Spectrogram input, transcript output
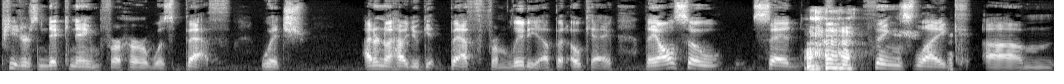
Peter's nickname for her was Beth, which I don't know how you get Beth from Lydia, but okay. They also said things like, um,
